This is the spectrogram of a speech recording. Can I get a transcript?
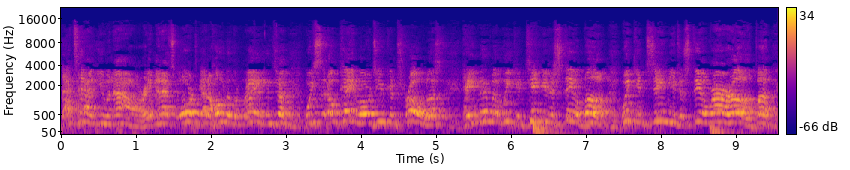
That's how you and I are. Amen. That's the Lord's got a hold of the reins. We said, okay, Lord, you control us. Amen. But we continue to still buck. We continue to still rear up. Uh,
